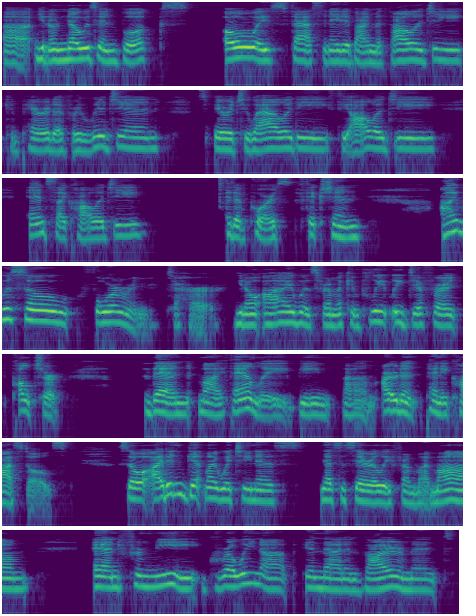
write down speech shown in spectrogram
uh, you know, nose in books, always fascinated by mythology, comparative religion, spirituality, theology, and psychology, and of course, fiction. I was so foreign to her. You know, I was from a completely different culture than my family, being um, ardent Pentecostals. So I didn't get my witchiness necessarily from my mom and for me, growing up in that environment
